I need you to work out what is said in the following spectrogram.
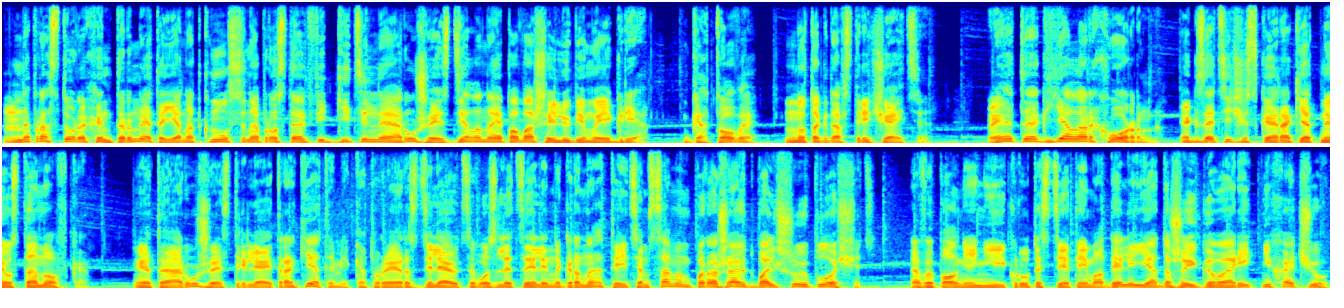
На просторах интернета я наткнулся на просто офигительное оружие, сделанное по вашей любимой игре. Готовы? Ну тогда встречайте. Это Гьялархорн, экзотическая ракетная установка. Это оружие стреляет ракетами, которые разделяются возле цели на гранаты и тем самым поражают большую площадь. О выполнении и крутости этой модели я даже и говорить не хочу.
